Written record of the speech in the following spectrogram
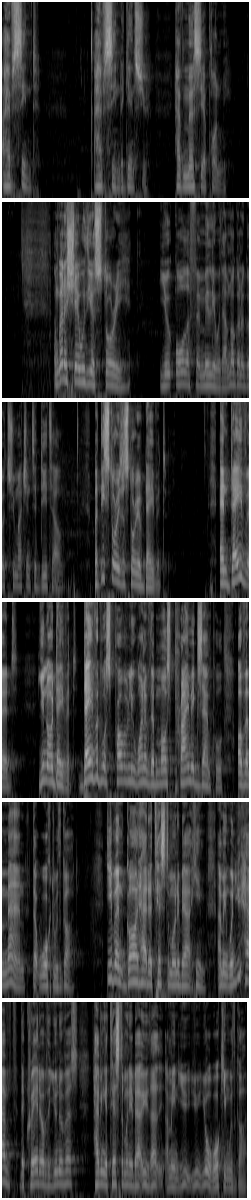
I have sinned. I have sinned against you. Have mercy upon me. I'm going to share with you a story you all are familiar with. it. I'm not going to go too much into detail. But this story is a story of David. And David, you know David. David was probably one of the most prime example of a man that walked with God. Even God had a testimony about him. I mean, when you have the creator of the universe having a testimony about you, that I mean, you, you you're walking with God.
